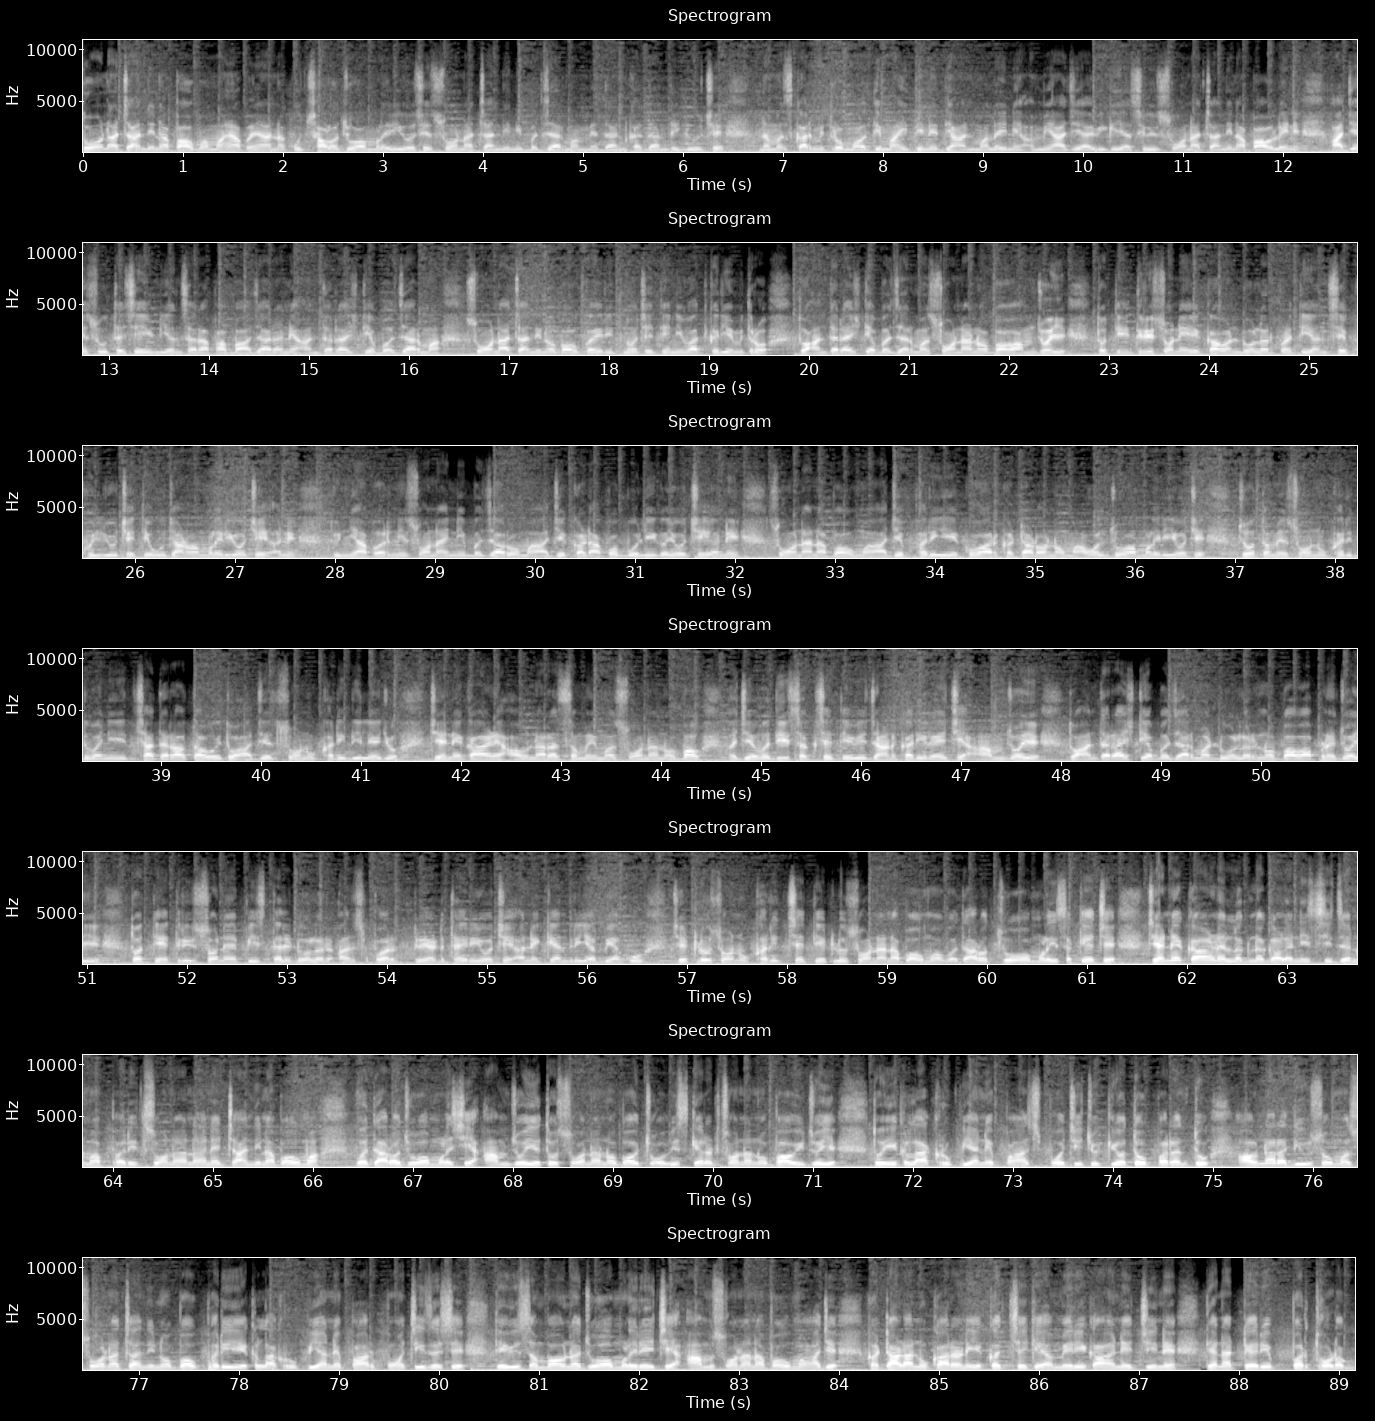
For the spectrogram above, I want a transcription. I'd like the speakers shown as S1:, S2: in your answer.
S1: સોના ચાંદીના ભાવમાં મહા ભયાનક ઉછાળો જોવા મળી રહ્યો છે. સોના ચાંદીની બજારમાં મેદાન ખદાન થઈ ગયું છે. નમસ્કાર મિત્રો, મળતી માહિતીને ધ્યાનમાં લઈને અમે આજે આવી ગયા છીએ સોના ચાંદીના ભાવ લઈને. આજે શું થશે? ઇન્ડિયન સરાફા બજાર અને આંતરરાષ્ટ્રીય બજારમાં સોના ચાંદીનો ભાવ કઈ રીતનો છે તેની વાત કરીએ મિત્રો. તો આંતરરાષ્ટ્રીય બજારમાં સોનાનો ભાવ આમ જોઈએ તો તેત્રીસો ને એકાવન ડોલર પ્રતિ અંશે ખુલ્યું છે તેવું જાણવા મળી રહ્યું છે. અને દુનિયાભરની સોનાની બજારોમાં આજે કડાકો બોલી ગયો છે અને સોનાના ભાવમાં આજે ફરી એકવાર ઘટાડોનો માહોલ જોવા મળી રહ્યો છે. જો તમે સોનું ખરીદવાની ઈચ્છા ધરાવતા હોય તો આજે જ સોનું ખરીદી લેજો. જેને કારણે આવનારા સમયમાં સોનાનો ભાવ હજે વધી શકશે તેવી જાણકારી રહે છે. આમ જોઈએ તો આંતરરાષ્ટ્રીય બજારમાં ડોલરનો ભાવ આપણે જોઈએ તો તેત્રીસો ને પિસ્તાલીસ ડોલર અંશ પર ટ્રેડ થઈ રહ્યો છે અને કેન્દ્રીય બેંકો જેટલું સોનું ખરીદશે તેટલું સોનાના ભાવમાં વધારો જોવા મળી શકે છે, જેને કારણે લગ્નગાળાની સિઝનમાં ફરી સોનાના અને ચાંદીના ભાવમાં વધારો જોવા મળશે. આમ જોઈએ તો સોનાનો ભાવ ચોવીસ કેરેટ સોનાનો ભાવ જોઈએ તો એક લાખ રૂપિયાને પાંચ પહોંચી ચૂક્યો હતો, પરંતુ આવનારા દિવસોમાં સોના ચાંદીનો ભાવ ફરી એક લાખ રૂપિયાને પાર પહોંચી જશે તેવી સંભાવના જોવા મળી રહી છે. આમ સોનાના ભાવમાં આજે ઘટાડાનું કારણ એક જ છે કે અમેરિકા અને ચીને તેના ટેરિફ પર થોડોક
